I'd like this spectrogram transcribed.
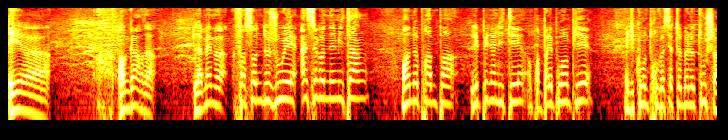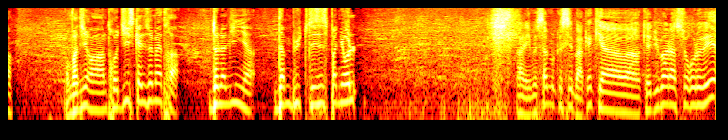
Et euh, on garde la même façon de jouer en seconde mi-temps. On ne prend pas les pénalités, on ne prend pas les points au pied. Et du coup, on trouve cette belle touche. On va dire entre 10-15 mètres de la ligne d'un but des Espagnols. Allez, il me semble que c'est Bach hein, qui, a, qui a du mal à se relever.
